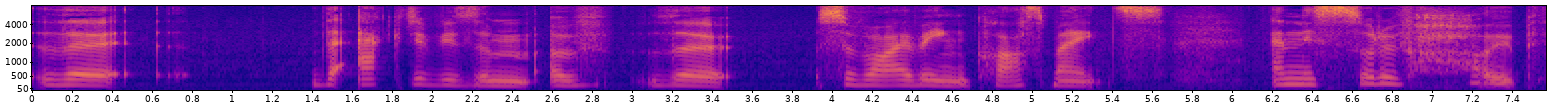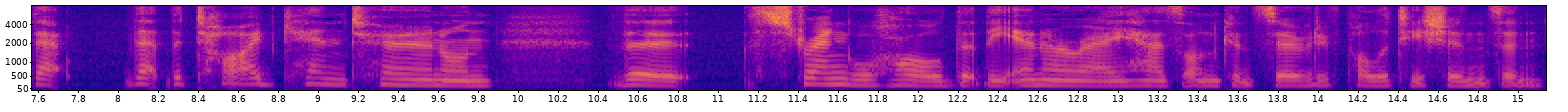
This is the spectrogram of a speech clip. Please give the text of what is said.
the the activism of the surviving classmates and this sort of hope that that the tide can turn on the stranglehold that the NRA has on conservative politicians and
